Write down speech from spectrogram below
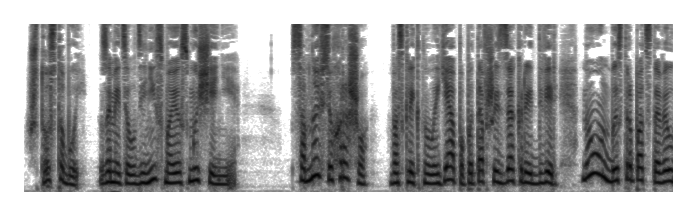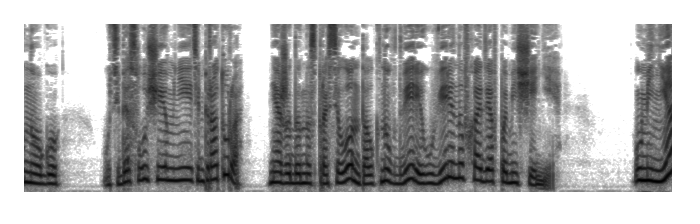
«Что с тобой?» — заметил Денис мое смущение. «Со мной все хорошо», — воскликнула я, попытавшись закрыть дверь, но он быстро подставил ногу. «У тебя случаем не температура?» — неожиданно спросил он, толкнув дверь и уверенно входя в помещение. «У меня?»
